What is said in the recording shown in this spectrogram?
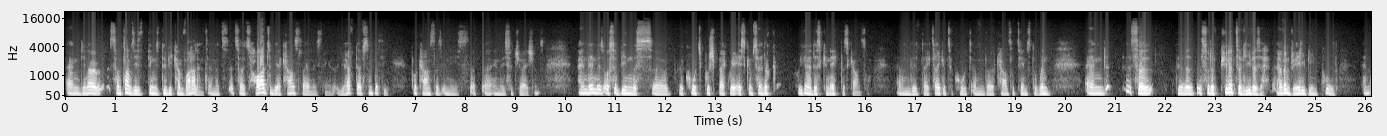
And you know, sometimes these things do become violent, and it's, it's so it's hard to be a councillor in these things. You have to have sympathy for councillors in these uh, uh, in these situations. And then there's also been this uh, the courts pushback where Eskom say, look, we're going to disconnect this council, and they, they take it to court, and the council tends to win. And so the, the, the sort of punitive levers haven't really been pulled and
